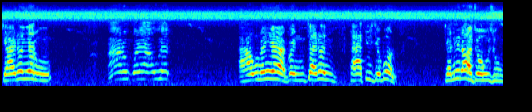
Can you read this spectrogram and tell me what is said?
ચાઈનો યાર હું. આવું નહીં યાર પણ ચાઈનો સાચી છે બોલ. ચલી રાહ જોઉં છું.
